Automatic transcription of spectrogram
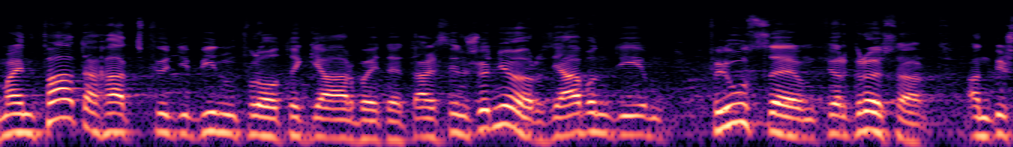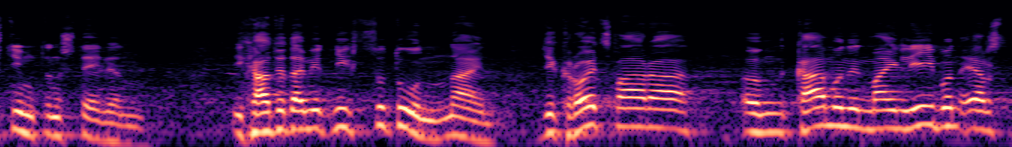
Mein Vater hat für die Binnenflotte gearbeitet als Ingenieur. Sie haben die Flüsse vergrößert an bestimmten Stellen. Ich hatte damit nichts zu tun, nein. Die Kreuzfahrer ähm, kamen in mein Leben erst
